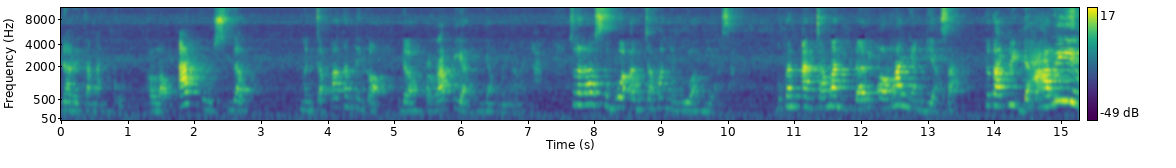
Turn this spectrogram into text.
dari tanganku? Kalau aku sedang mencampakkan engkau dalam perapian yang menyala-nyala. Saudara, sebuah ancaman yang luar biasa. Bukan ancaman dari orang yang biasa, tetapi dari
